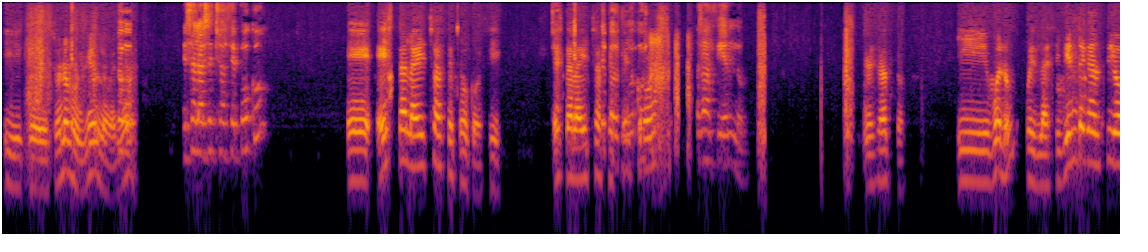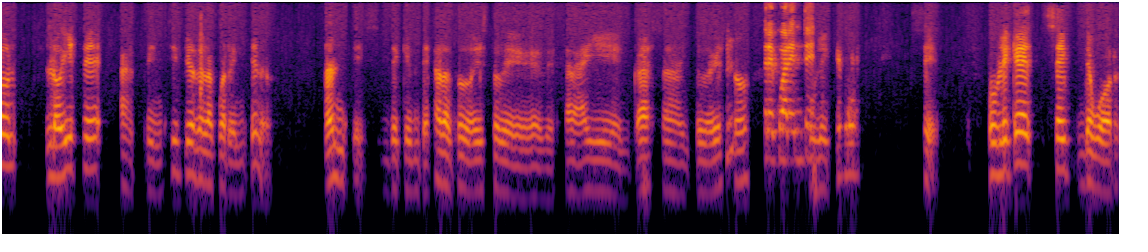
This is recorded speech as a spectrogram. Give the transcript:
y que suena muy bien, la verdad. ¿Esa la has hecho hace poco? Eh, esta la he hecho hace poco, sí. Esta la he hecho hace poco. estás haciendo. Exacto. Y bueno, pues la siguiente canción lo hice al principio de la cuarentena, antes de que empezara todo esto de, de estar ahí en casa y todo esto. Entre cuarentena. Publiqué, sí, publiqué Save the World,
